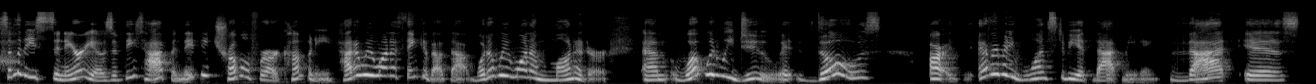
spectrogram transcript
Some of these scenarios, if these happen, they'd be trouble for our company. How do we want to think about that? What do we want to monitor? Um, what would we do? It, those are everybody wants to be at that meeting. That is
